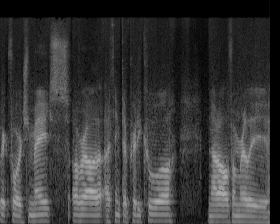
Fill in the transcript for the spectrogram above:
Brickforge makes. Overall, I think they're pretty cool. Not all of them really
